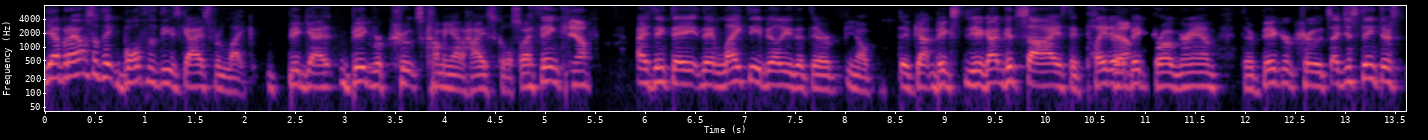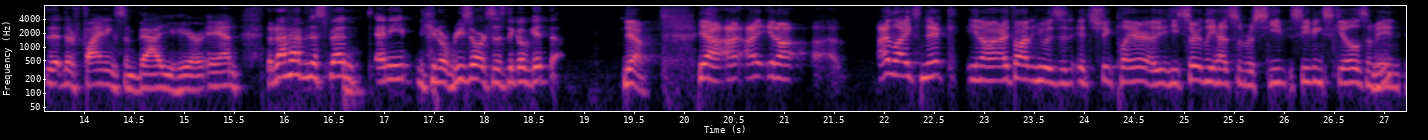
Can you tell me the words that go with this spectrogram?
Yeah, but I also think both of these guys were like big guys, big recruits coming out of high school. So I think, yeah, I think they they like the ability that they're you know they've got big they've got good size. They've played at yeah. a big program. They're big recruits. I just think there's they're finding some value here, and they're not having to spend any you know resources to go get them. Yeah, yeah. I, I you know. I liked Nick. You know, I thought he was an interesting player. He certainly has some receiving skills. I mm-hmm. mean,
